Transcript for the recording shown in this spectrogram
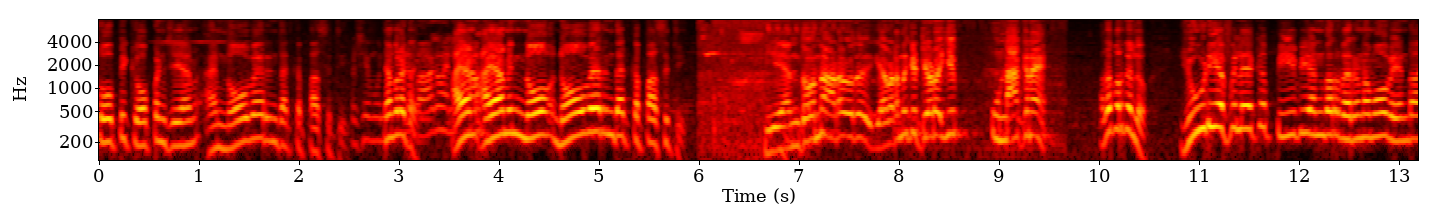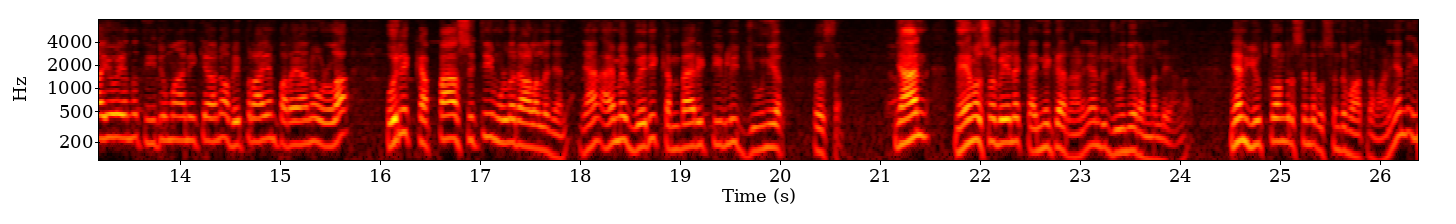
ടോപ്പിക് ഓപ്പൺ ചെയ്യാൻ I'm nowhere in that capacity ഞാൻ പറയട്ടെ? I am I am in no nowhere in that capacity എന്തോന്നാടോ ഇത്? എവിടെ നിന്ന് കിട്ടിയോടോ ഈ ഉണ്ടാക്കണേ അത് പറഞ്ഞല്ലോ. യു ഡി എഫിലേക്ക് പി വി അൻവർ വരണമോ വേണ്ടായോ എന്ന് തീരുമാനിക്കാനോ അഭിപ്രായം പറയാനോ ഉള്ള ഒരു കപ്പാസിറ്റിയും ഉള്ള ഒരാളല്ല ഞാൻ. ഞാൻ I'm a very comparatively junior person ഞാൻ നിയമസഭയിലെ കന്നിക്കാരനാണ്. ഞാനൊരു ജൂനിയർ എം എൽ എ ആണ്. ഞാൻ യൂത്ത് കോൺഗ്രസിന്റെ പ്രസിഡന്റ് മാത്രമാണ്. ഞാൻ ഈ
